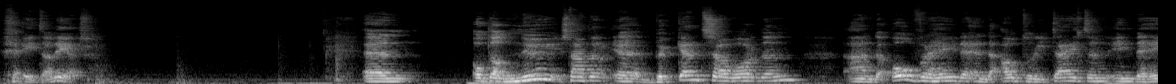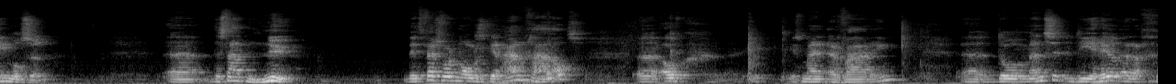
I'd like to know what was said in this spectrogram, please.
geëtaleerd. En opdat nu staat er bekend zou worden aan de overheden en de autoriteiten in de hemelsen. Er staat nu. Dit vers wordt nog eens een keer aangehaald. Uh, ook is mijn ervaring. Uh, door mensen die heel erg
